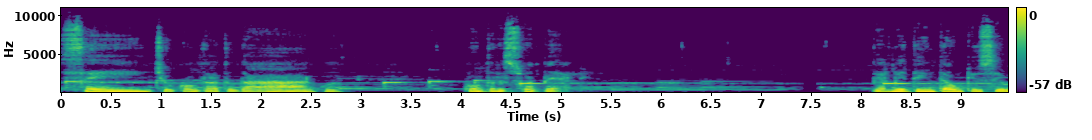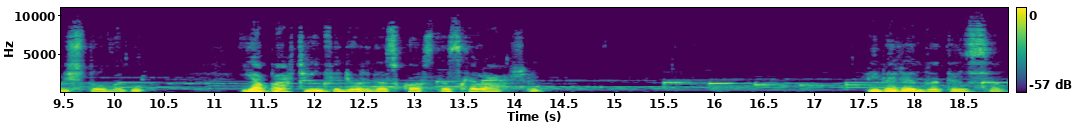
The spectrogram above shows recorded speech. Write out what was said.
Sente o contato da água contra sua pele. Permita então que o seu estômago e a parte inferior das costas relaxem, liberando a tensão.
